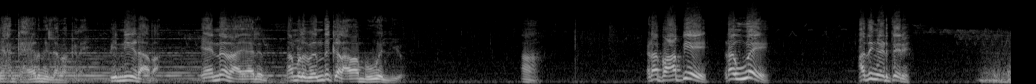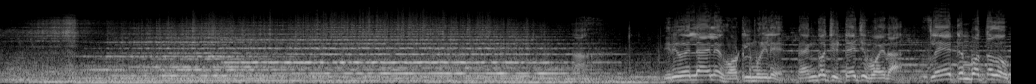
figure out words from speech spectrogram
ഞാൻ കയറുന്നില്ല മക്കളെ പിന്നീടാവാം. എന്നതായാലും നമ്മൾ ബന്ധുക്കളാവാൻ പോവല്ലയോ? ആ. എടാ പാപ്പിയേ എടാ ഉവേ അതിങ്ങ് തിരുവല്ലായിലെ ഹോട്ടൽ മുറിയിലെ? പെങ്കോ ചിട്ടേച്ച് പോയതാ. സ്ലേറ്റും പുസ്തകവും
